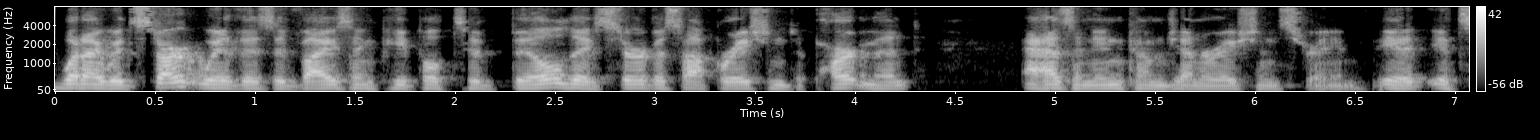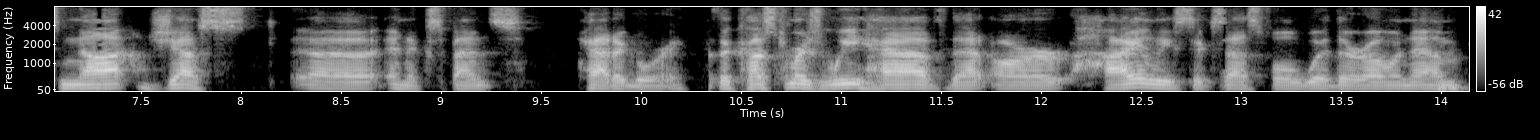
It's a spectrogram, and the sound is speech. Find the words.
what i would start with is advising people to build a service operation department as an income generation stream it, it's not just uh, an expense category. The customers we have that are highly successful with their O&M,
